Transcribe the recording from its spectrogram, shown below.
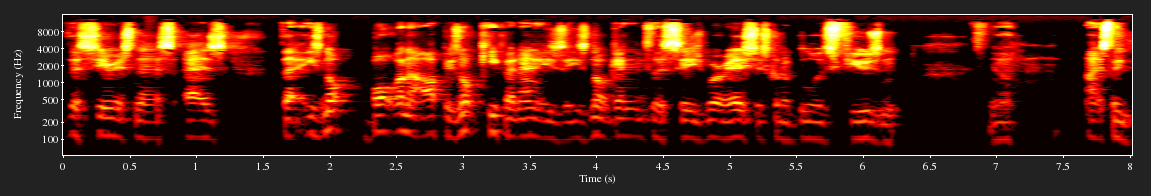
the seriousness is that he's not bottling it up. He's not keeping any. He's, he's not getting to the stage where he is just going to blow his fuse and you know actually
